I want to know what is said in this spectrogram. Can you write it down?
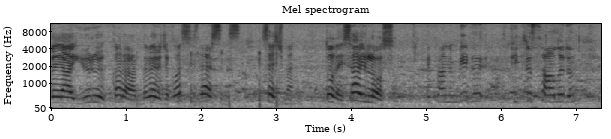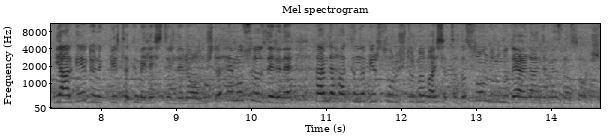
veya yürü kararını da verecek olan sizlersiniz. Seçmen. Dolayısıyla hayırlı olsun. Efendim bir de Fikri Sağlar'ın yargıya dönük bir takım eleştirileri olmuştu. Hem o sözlerine hem de hakkında bir soruşturma başlatıldı. Son durumu değerlendirmeniz nasıl olur?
